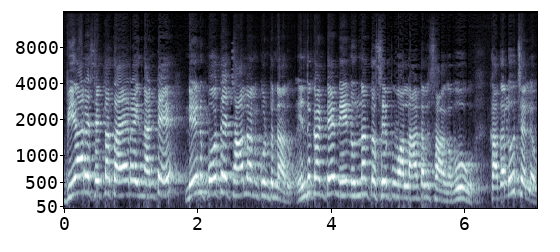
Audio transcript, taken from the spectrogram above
బీఆర్ఎస్ ఎట్లా తయారైందంటే నేను పోతే చాలు అనుకుంటున్నారు. ఎందుకంటే నేనున్నంతసేపు వాళ్ళ ఆటలు సాగవు కథలు చెల్లవు.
